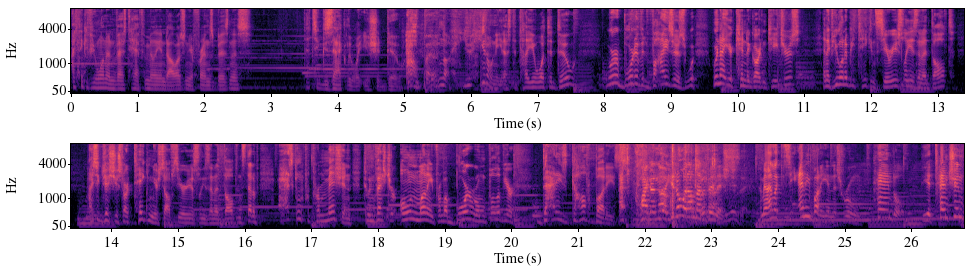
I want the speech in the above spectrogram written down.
I think if you want to invest half a million dollars in your friend's business, that's exactly what you should do. Albert! No, you, you don't need us to tell you what to do. We're a board of advisors. We're, we're not your kindergarten teachers. And if you want to be taken seriously as an adult, I suggest you start taking yourself seriously as an adult instead of asking for permission to invest your own money from a boardroom full of your daddy's golf buddies. That's quite enough. No, you know what? I'm not finished. I mean, I'd like to see anybody in this room handle the attention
